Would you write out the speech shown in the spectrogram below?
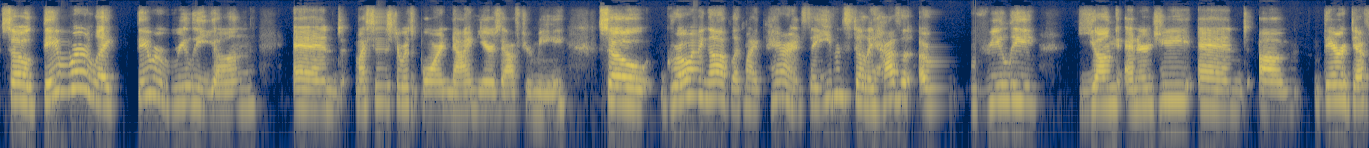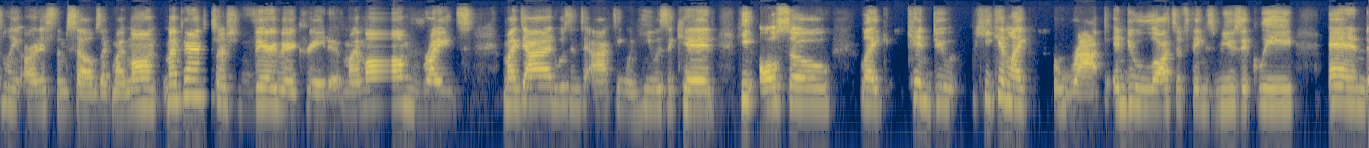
So they were like they were really young and my sister was born nine years after me. So growing up like my parents they even still they have a, really young energy and um, they're definitely artists themselves. Like my mom my parents are very very creative. My mom writes. My dad was into acting when he was a kid. He also like can do he can like rap and do lots of things musically. And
